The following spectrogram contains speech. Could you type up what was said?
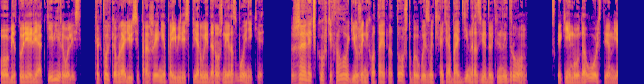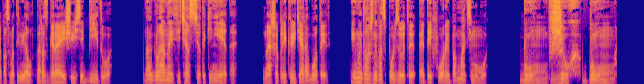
Обе турели активировались, как только в радиусе поражения появились первые дорожные разбойники. Жаль, очков технологий уже не хватает на то, чтобы вызвать хотя бы один разведывательный дрон. С каким бы удовольствием я посмотрел на разгорающуюся битву. Но главное сейчас все-таки не это. Наше прикрытие работает, и мы должны воспользоваться этой форой по максимуму. Бум, вжух, бум.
